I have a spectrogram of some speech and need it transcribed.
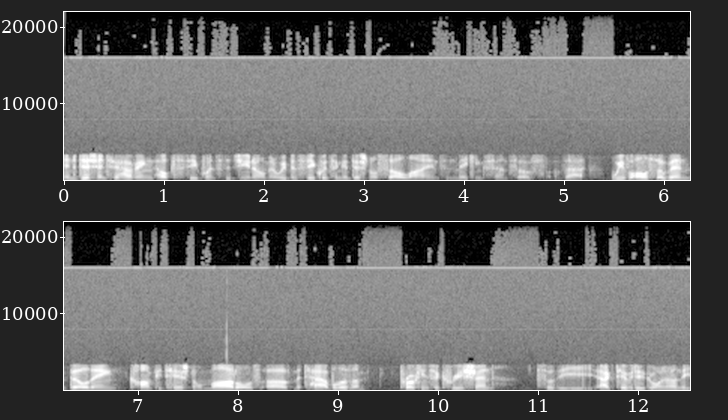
in addition to having helped sequence the genome, and we've been sequencing additional cell lines and making sense of, that, we've also been building computational models of metabolism, protein secretion, so the activity going on in the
